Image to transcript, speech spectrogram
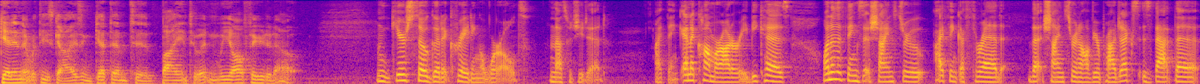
get in there with these guys and get them to buy into it, and we all figured it out. You're so good at creating a world, and that's what you did. I think, and a camaraderie because one of the things that shines through, I think, a thread that shines through in all of your projects is that the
